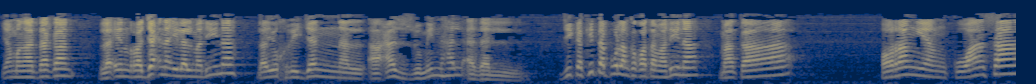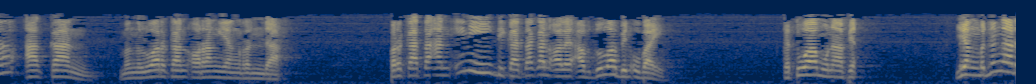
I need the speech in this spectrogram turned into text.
yang mengatakan la in raja'na ilal Madinah la yukhrijannal a'azzu minhal adzal. Jika kita pulang ke kota Madinah, maka orang yang kuasa akan mengeluarkan orang yang rendah. Perkataan ini dikatakan oleh Abdullah bin Ubay, ketua munafik, yang mendengar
